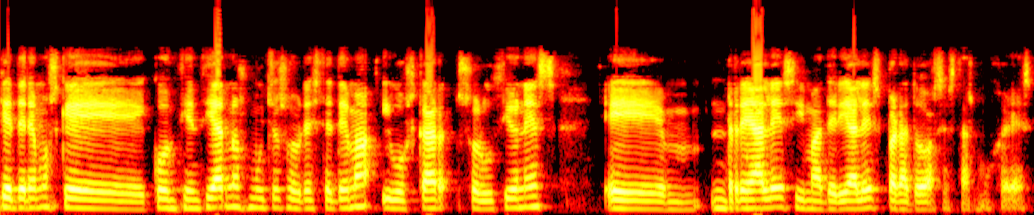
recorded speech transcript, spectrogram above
que tenemos que concienciarnos mucho sobre este tema y buscar soluciones eh, reales y materiales para todas estas mujeres.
